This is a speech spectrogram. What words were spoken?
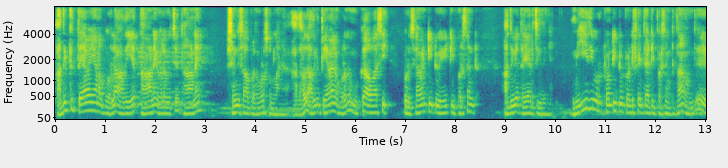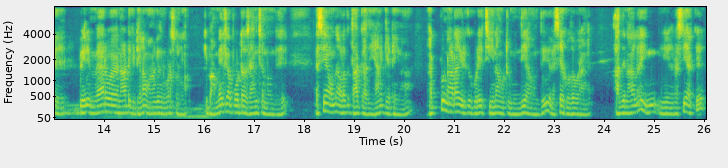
அதுக்கு தேவையான பொருளை அதையே தானே விளைவிச்சு தானே செஞ்சு சாப்பிட்றத கூட சொல்லலாங்க. அதாவது அதுக்கு தேவையான பொருள் முக்கால்வாசி ஒரு 70 டு எயிட்டி பர்சன்ட் அதுவே தயாரிச்சுக்குதுங்க. மீதி ஒரு twenty to twenty five thirty percent தான் வந்து வெளியே வேறு நாட்டுக்கிட்டேலாம் வாங்குதுன்னு கூட சொல்லலாம். இப்போ அமெரிக்கா போட்ட சேங்ஷன் வந்து ரஷ்யா வந்து அவ்வளோக்கு தாக்காது. ஏன்னு கேட்டிங்கன்னா நட்பு நாடாக இருக்கக்கூடிய சீனா மற்றும் இந்தியா வந்து ரஷ்யாவுக்கு உதவுறாங்க. அதனால இந் ரஷ்யாவுக்கு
